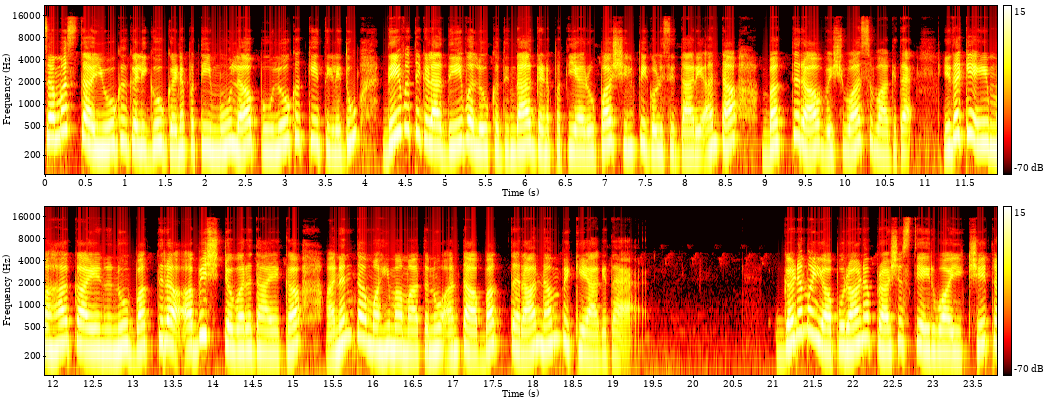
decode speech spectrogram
ಸಮಸ್ತ ಯೋಗಗಳಿಗೂ ಗಣಪತಿ ಮೂಲ ಭೂಲೋಕಕ್ಕೆ ತಿಳಿದು ದೇವತೆಗಳ ದೇವಲೋಕದಿಂದ ಗಣಪತಿಯ ರೂಪ ಶಿಲ್ಪಿಗೊಳಿಸಿದ್ದಾರೆ ಅಂತ ಭಕ್ತರ ವಿಶ್ವಾಸವಾಗಿದೆ. ಇದಕ್ಕೆ ಈ ಮಹಾಕಾಯನನು ಭಕ್ತರ ಅಭಿಷ್ಟ ವರದಾಯಕ ಅನಂತ ಮಹಿಮಾ ಮಾತನು ಅಂತ ಭಕ್ತರ ನಂಬಿಕೆಯಾಗಿದೆ. ಗಣಮಯ ಪುರಾಣ ಪ್ರಾಶಸ್ತ್ಯ ಇರುವ ಈ ಕ್ಷೇತ್ರ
